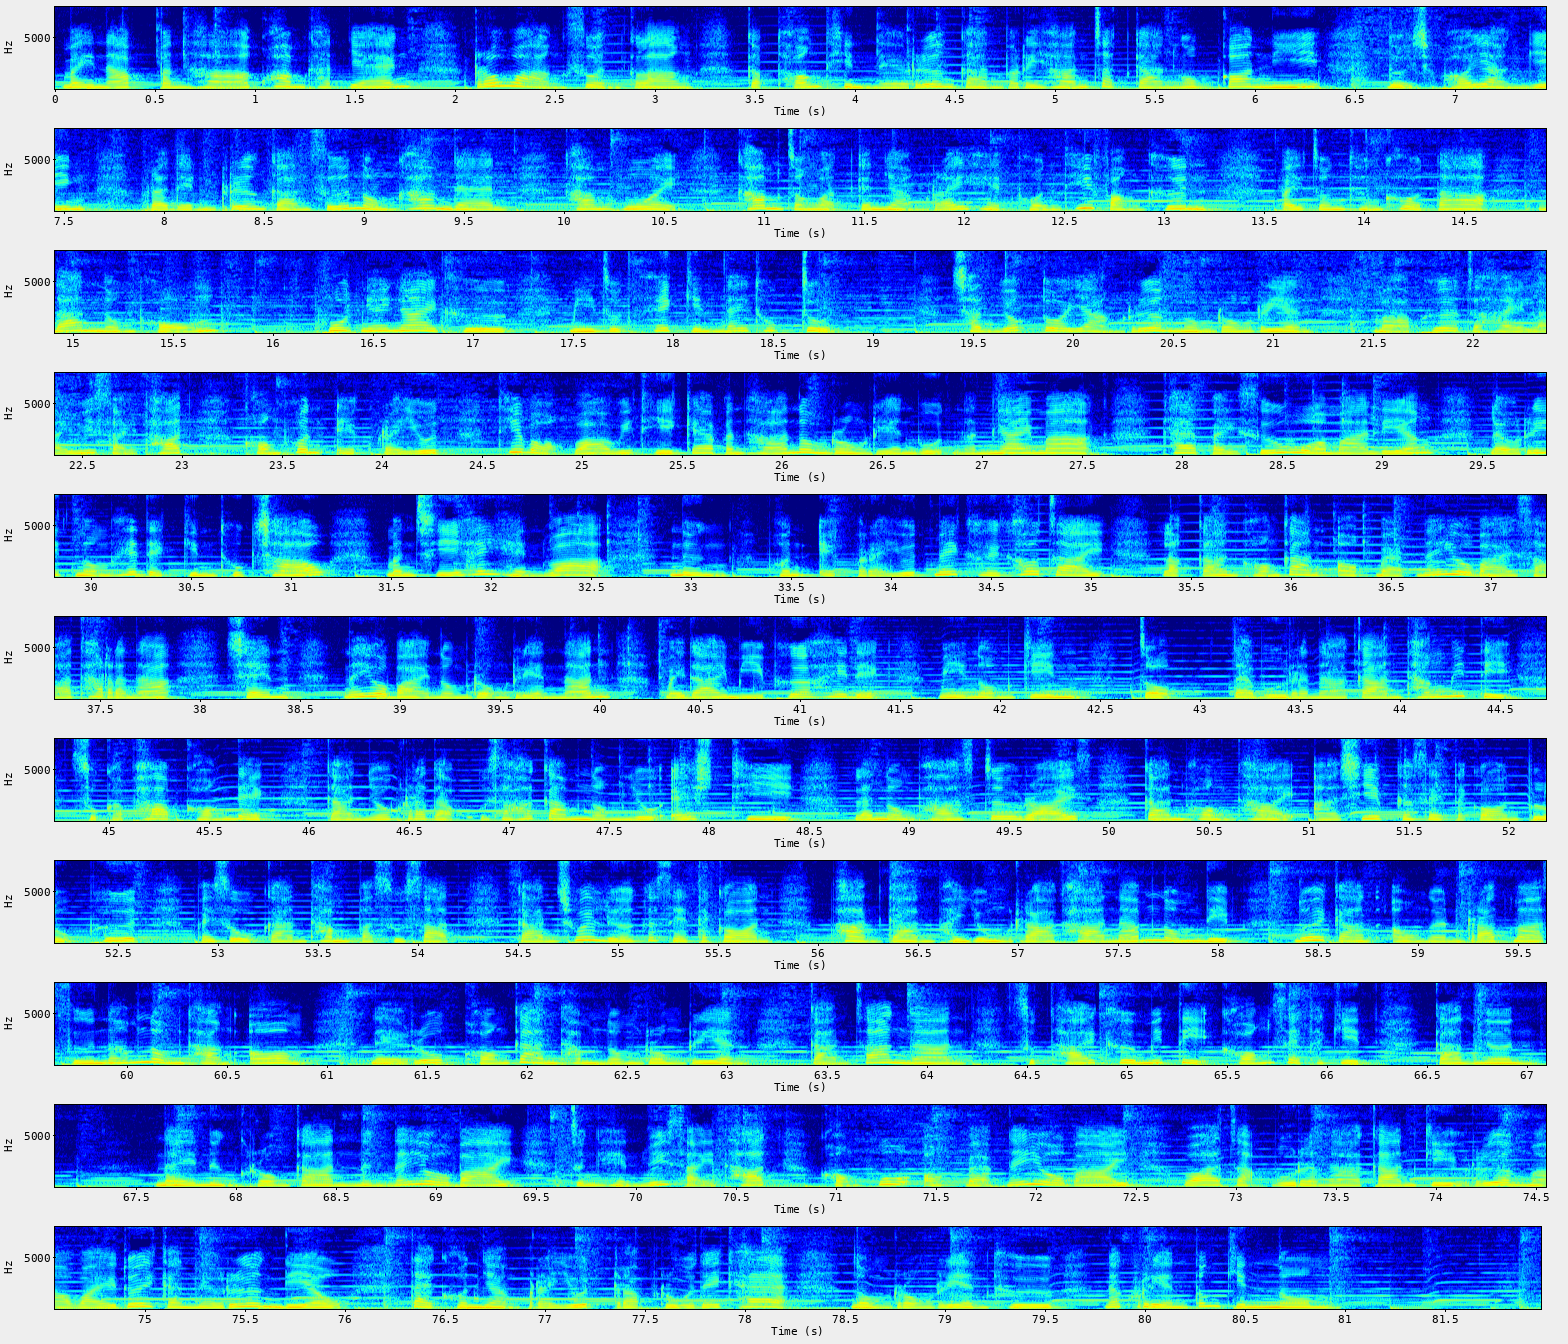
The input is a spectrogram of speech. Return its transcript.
ไม่นับปัญหาความขัดแย้ง ระหว่างส่วนกลางกับท้องถิ่นในเรื่องการบริหารจัดการงบก้อนนี้ โดยเฉพาะอย่างยิ่ง ประเด็นเรื่องการซื้อนมข้ามแดน ข้ามห้วย ข้ามจังหวัดกันอย่างไร้เหตุผลที่ฟังขึ้น ไปจนถึงโคตาด้านนมผง พูดง่าย ๆ คือ มีจุดให้กินได้ทุกจุด ฉันยกตัวอย่างเรื่องนมโรงเรียน มาเพื่อจะไฮไลท์วิสัยทัศน์ของพลเอกประยุทธ์ ที่บอกว่าวิธีแก้ปัญหานมโรงเรียนบุตรนั้นง่ายมาก แค่ไปซื้อวัวมาเลี้ยง แล้วรีดนมให้เด็กกินทุกเช้า มันชี้ให้เห็นว่า 1. พลเอกประยุทธ์ไม่เคยเข้าใจ หลักการของการออกแบบนโยบายสาธารณะ เช่น นโยบายนมโรงเรียนนั้นไม่ได้มีเพื่อให้เด็กมีนมกิน จบ แต่บูรณาการทั้งมิติ สุขภาพของเด็ก การยกระดับอุตสาหกรรมนม UHT และนมพาสเจอร์ไรส์การผ่องถ่ายอาชีพเกษตรกรปลูกพืช ไปสู่การทำปศุสัตว์ การช่วยเหลือเกษตรกร ผ่านการพยุงราคาน้ำนมดิบ ด้วยการเอาเงินรัฐมาซื้อน้ำนมทางอ้อม ในรูปของการทำนมโรงเรียน การจ้างงาน สุดท้ายคือมิติของเศรษฐกิจ การเงิน ในหนึ่งโครงการหนึ่งนโยบาย จึงเห็นวิสัยทัศน์ของผู้ออกแบบนโยบาย ว่าจะบูรณาการกี่เรื่องมาไว้ด้วยกันในเรื่องเดียว แต่คนอย่างประยุทธ์รับรู้ได้แค่ นมโรงเรียนคือ นักเรียนต้องกินนม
